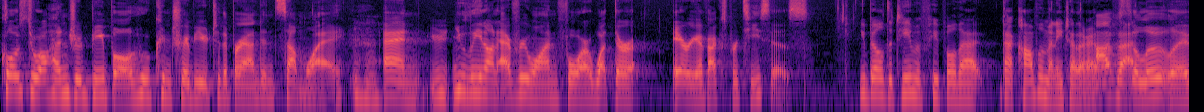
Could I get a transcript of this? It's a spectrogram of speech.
close to 100 people who contribute to the brand in some way. Mm-hmm. And you, you lean on everyone for what their area of expertise is. You build a team of people that, that complement each other. I love that.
